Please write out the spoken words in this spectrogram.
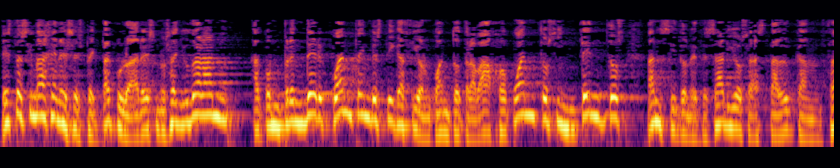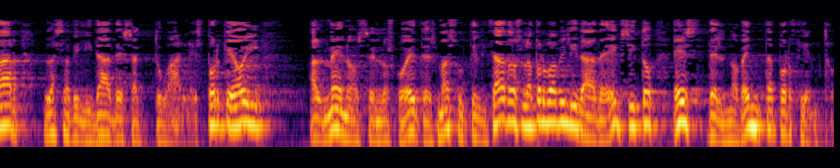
Estas imágenes espectaculares nos ayudarán a comprender cuánta investigación, cuánto trabajo, cuántos intentos han sido necesarios hasta alcanzar las habilidades actuales. Porque hoy, al menos en los cohetes más utilizados, la probabilidad de éxito es del 90%.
